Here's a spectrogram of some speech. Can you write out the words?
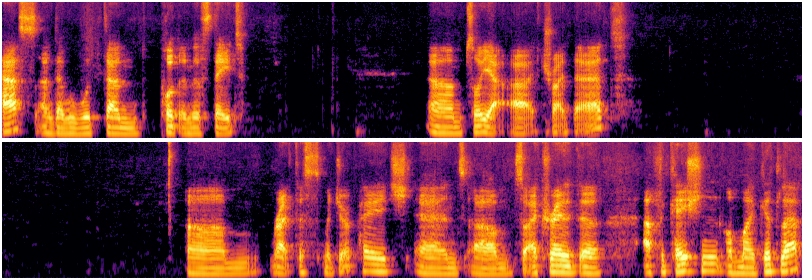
has, and then we would then put in the state. Um, so yeah, I tried that. Um, right, this is my Jira page. And um, so I created a application on my GitLab.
